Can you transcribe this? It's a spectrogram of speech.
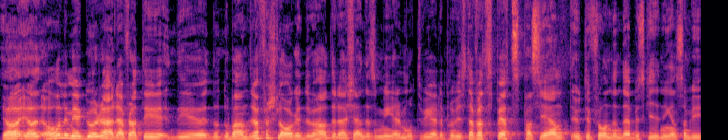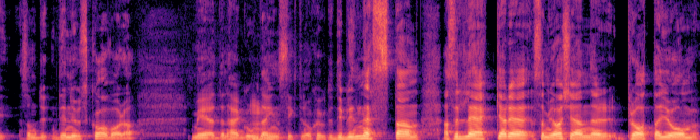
Ja, jag, jag håller med Gurra därför att det, det, de andra förslagen du hade där kändes mer motiverade på något vis. Därför att spetspatient utifrån den där beskrivningen som, vi, som du, det nu ska vara med den här goda mm. insikten om sjukdom. Det blir nästan, alltså läkare som jag känner pratar ju om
